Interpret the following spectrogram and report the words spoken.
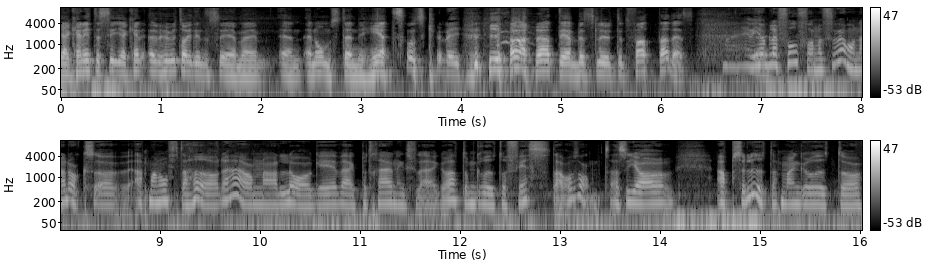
Jag kan, inte se, jag kan överhuvudtaget inte se mig en, en omständighet som skulle göra att det beslutet fattades. Jag blir fortfarande förvånad också att man ofta hör det här om när lag är iväg på träningsläger att de går ut och festar och sånt. Alltså jag, absolut att man går ut och,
